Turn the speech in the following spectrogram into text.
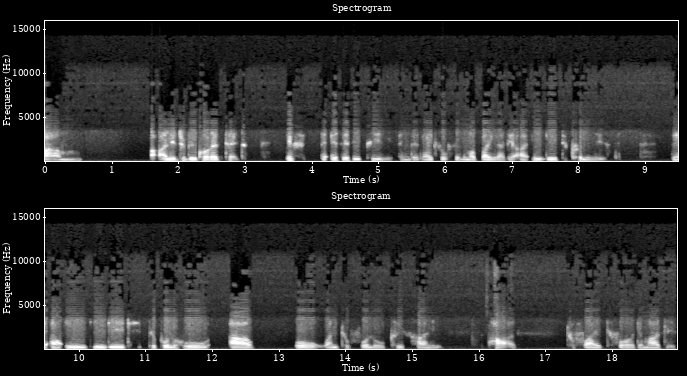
Um, I need to be corrected. If the SACP and the likes of Solly Mapaila, they are indeed communists, they are in, indeed people who are or want to follow Chris Hani path to fight for the masses,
